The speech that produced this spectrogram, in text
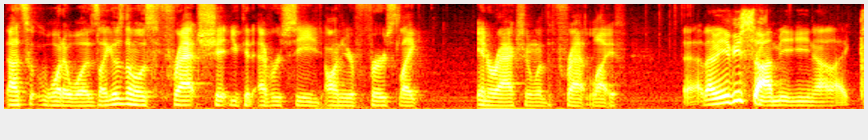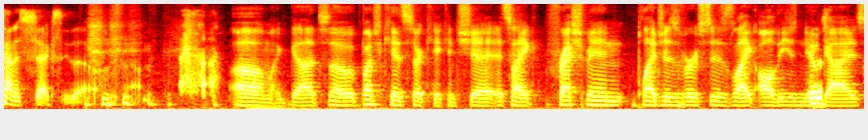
That's what it was. Like it was the most frat shit you could ever see on your first like interaction with frat life. Yeah, I mean, if you saw me, you know, like kind of sexy though. Oh my god! So a bunch of kids start kicking shit. It's like freshman pledges versus like all these new was- guys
